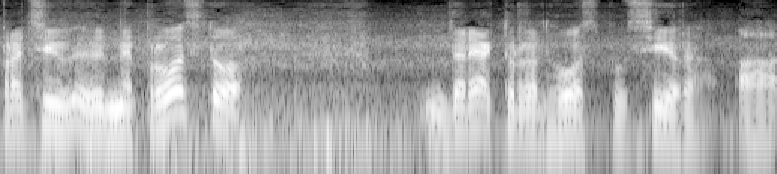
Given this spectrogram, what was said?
праців не просто директор радгоспу Сіра, а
